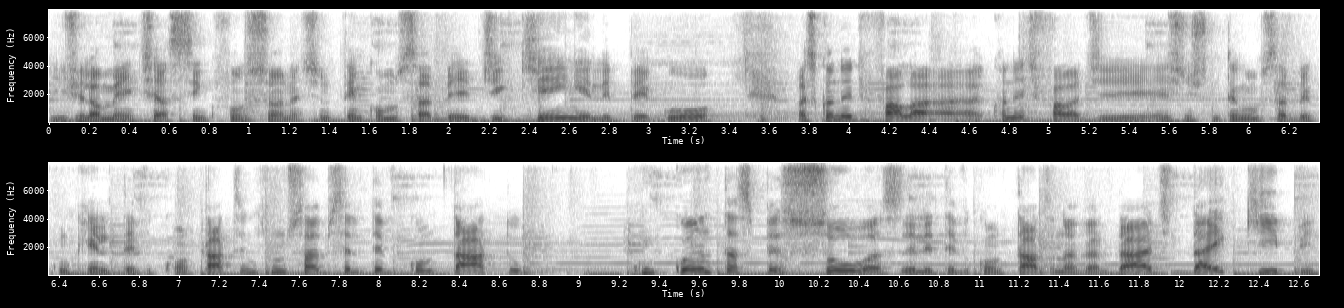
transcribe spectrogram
E geralmente é assim que funciona. A gente não tem como saber de quem ele pegou, mas quando ele fala, quando a gente fala de, a gente não tem como saber com quem ele teve contato, a gente não sabe se ele teve contato com quantas pessoas ele teve contato, na verdade, da equipe.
